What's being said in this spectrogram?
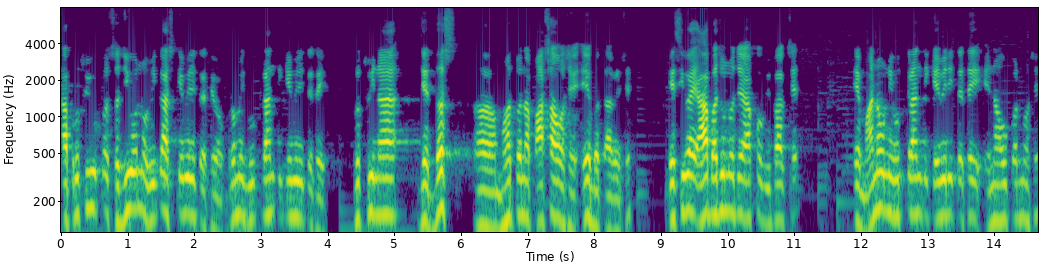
આ પૃથ્વી ઉપર સજીવોનો વિકાસ કેવી રીતે થયો? ક્રમિક ઉત્ક્રાંતિ કેવી રીતે થઈ? પૃથ્વીના જે દસ મહત્વના પાસાઓ છે એ બતાવે છે. એ સિવાય આ બાજુનો જે આખો વિભાગ છે એ માનવની ઉત્ક્રાંતિ કેવી રીતે થઈ એના ઉપરનો છે.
